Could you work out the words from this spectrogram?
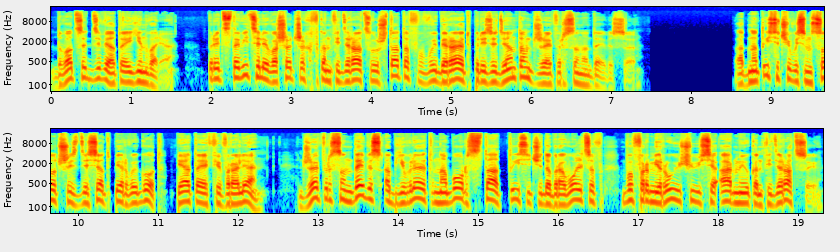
29 января. Представители вошедших в Конфедерацию Штатов выбирают президентом Джефферсона Дэвиса. 1861 год, 5 февраля. Джефферсон Дэвис объявляет набор 100 тысяч добровольцев во формирующуюся армию Конфедерации.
